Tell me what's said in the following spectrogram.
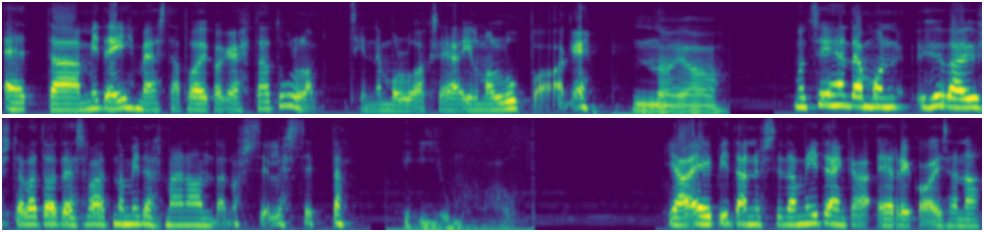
että miten ihmeestä poika kehtaa tulla sinne mun luokse ja ilman lupaakin. No joo. Mut siihen tämä mun hyvä ystävä totesi vaan, että no mitäs mä en antanut sille sitten. Ei jumalauta. Ja ei pitänyt sitä mitenkään erikoisena,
